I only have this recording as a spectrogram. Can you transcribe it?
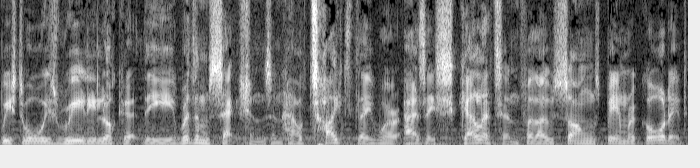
We used to always really look at the rhythm sections and how tight they were as a skeleton for those songs being recorded.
